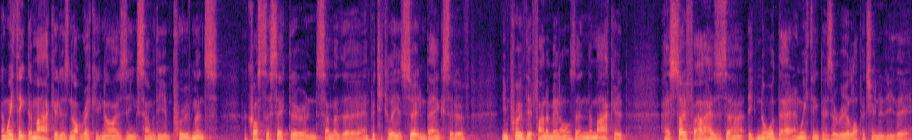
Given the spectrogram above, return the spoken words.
And we think the market is not recognising some of the improvements across the sector and some of the, and particularly in certain banks that have improved their fundamentals and the market has so far has uh, ignored that and we think there's a real opportunity there.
